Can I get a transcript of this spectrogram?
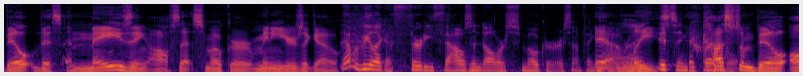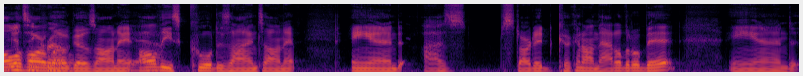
built this amazing offset smoker many years ago. that would be like a thirty thousand dollar smoker or something. At now, right? least it's incredible. a custom build, all It's of our incredible. logos on it, all these cool designs on it, and I s- started cooking on that a little bit, and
